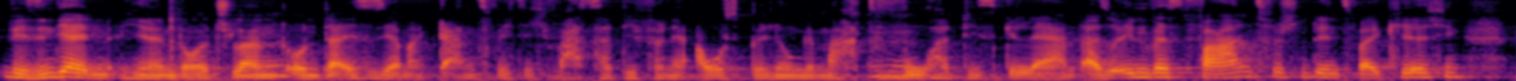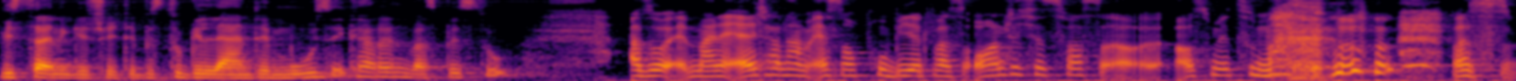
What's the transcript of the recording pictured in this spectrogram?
Wir sind ja hier in Deutschland mhm. und da ist es ja mal ganz wichtig, was hat die für eine Ausbildung gemacht, mhm. wo hat die es gelernt? Also in Westfalen zwischen den zwei Kirchen, wie ist deine Geschichte? Bist du gelernte Musikerin? Was bist du? Also meine Eltern haben erst noch probiert, was ordentliches was äh, aus mir zu machen, was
